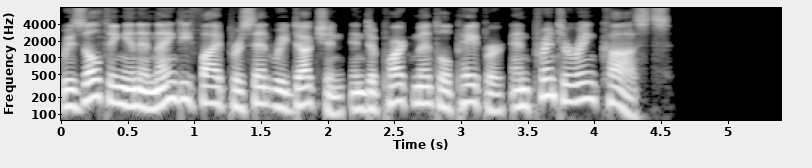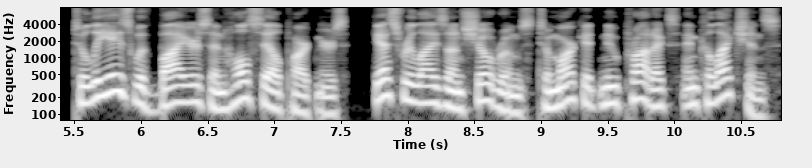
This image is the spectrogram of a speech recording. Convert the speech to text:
resulting in a 95% reduction in departmental paper and printer ink costs. To liaise with buyers and wholesale partners, Guess relies on showrooms to market new products and collections.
